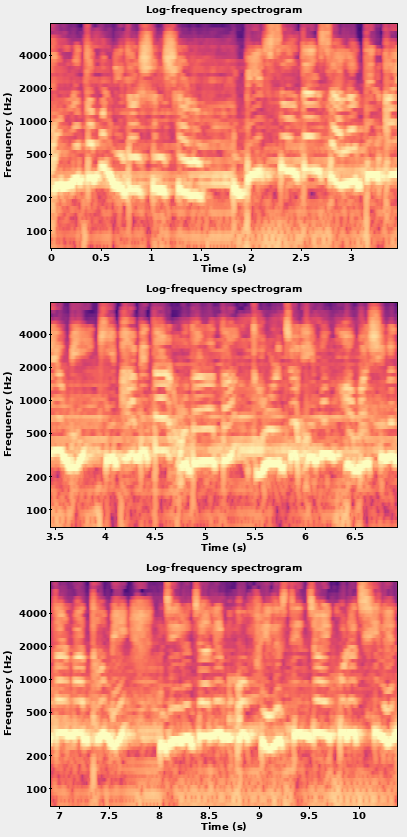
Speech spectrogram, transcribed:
অন্যতম নিদর্শন স্বরূপ। বীর সুলতান সালাউদ্দিন আয়বি কীভাবে তার উদারতা, ধৈর্য এবং ক্ষমাশীলতার মাধ্যমে জেরুজালেম ও ফিলিস্তিন জয় করেছিলেন,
